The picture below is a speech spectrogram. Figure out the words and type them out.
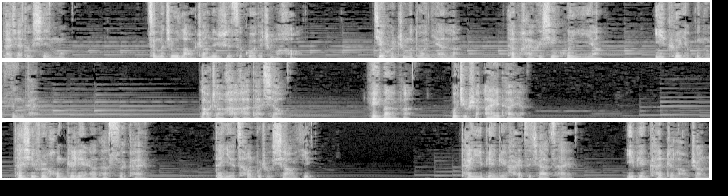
大家都羡慕，怎么就老张的日子过得这么好？结婚这么多年了，他们还和新婚一样，一刻也不能分开。老张哈哈大笑，没办法，我就是爱他呀。他媳妇儿红着脸让他死开。但也藏不住笑意。他一边给孩子夹菜，一边看着老张。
